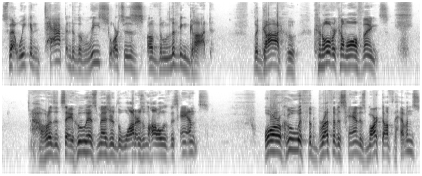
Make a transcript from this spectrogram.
so that we can tap into the resources of the living God, the God who can overcome all things. What does it say? Who has measured the waters in the hollow of his hands? Or who with the breath of his hand has marked off the heavens?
